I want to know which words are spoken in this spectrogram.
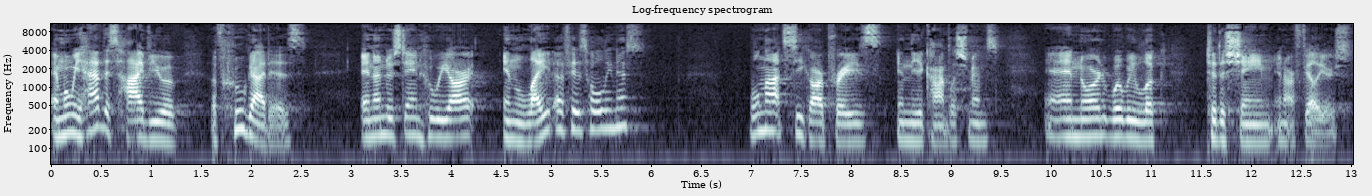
And when we have this high view of, of who God is and understand who we are in light of his holiness, we'll not seek our praise in the accomplishments, and nor will we look to the shame in our failures.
